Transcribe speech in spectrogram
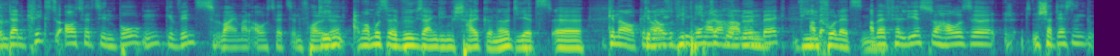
Und dann kriegst du auswärts den Bogen, gewinnst zweimal auswärts in Folge. Gegen, aber man muss ja wirklich sagen, gegen Schalke, ne, die jetzt äh, Genau, genau. genauso viele Punkte Schalke und haben Nürnberg. wie aber, die vorletzten. Aber verlierst zu Hause, stattdessen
